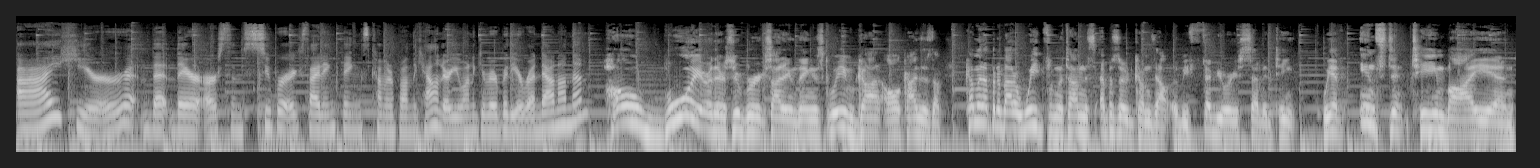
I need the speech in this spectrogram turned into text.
I hear that there are some super exciting things coming up on the calendar. You want to give everybody a rundown on them? Oh boy, are there super exciting things. We've got all kinds of stuff. Coming up in about a week from the time this episode comes out, it'll be February 17th. We have instant team buy in,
